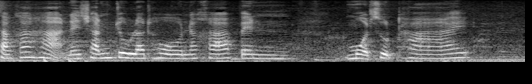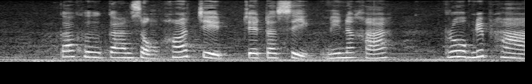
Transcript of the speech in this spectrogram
สังคหะในชั้นจุลโทนะคะ เป็นหมวดสุดท้าย ก็คือการส่งเคราะห์จิตเจตสิกนี้นะคะ รูปนิพพา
